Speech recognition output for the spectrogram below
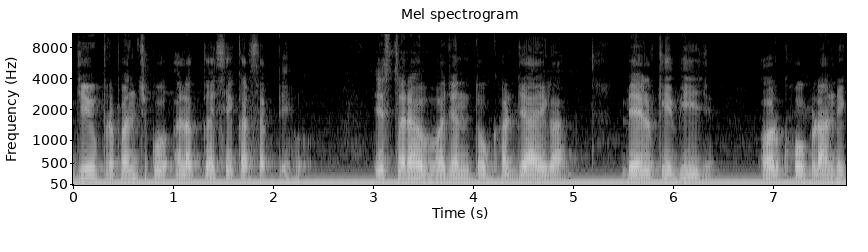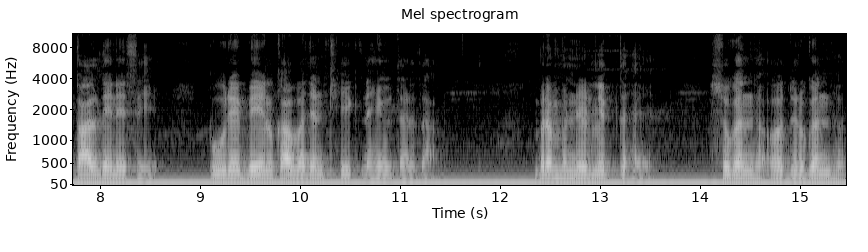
जीव प्रपंच को अलग कैसे कर सकते हो? इस तरह वज़न तो घट जाएगा, बेल के बीज और खोपड़ा निकाल देने से पूरे बेल का वज़न ठीक नहीं उतरता। ब्रह्म निर्लिप्त है सुगंध और दुर्गंध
